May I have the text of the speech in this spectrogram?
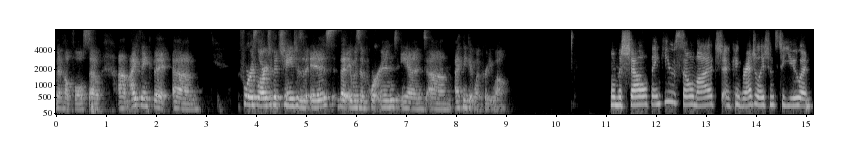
been helpful. So um, I think that um, for as large of a change as it is, that it was important and um, I think it went pretty well. Well, Michelle, thank you so much and congratulations to you and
